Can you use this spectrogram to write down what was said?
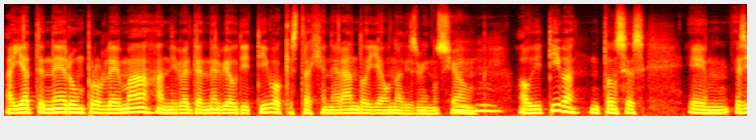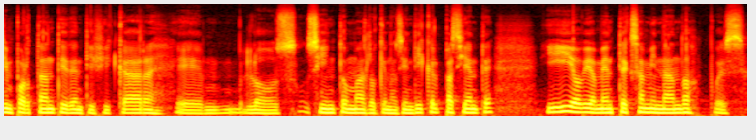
a tener un problema a nivel del nervio auditivo que está generando ya una disminución auditiva. Entonces, em, es importante identificar em, los síntomas, lo que nos indica el paciente y obviamente examinando, pues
